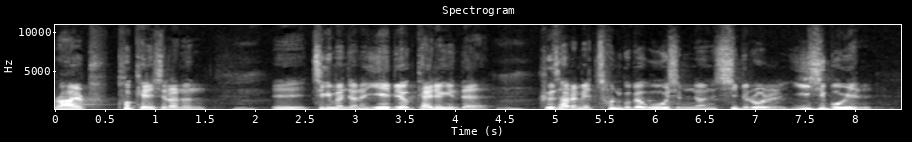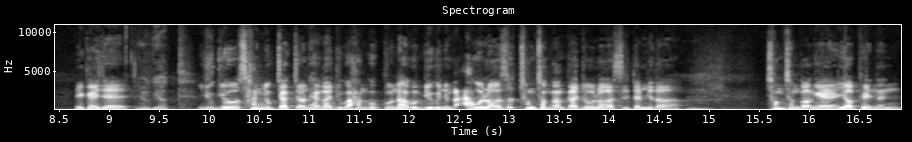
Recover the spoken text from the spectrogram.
랄프 포켓이라는 이 지금 현재는 예비역 대령인데 그 사람이 1950년 11월 25일 그러니까 이제 6.25 때. 6.25 상륙작전 해가지고 한국군하고 미군이 막 올라가서 청천강까지 올라갔을 때입니다. 청천강의 옆에 있는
